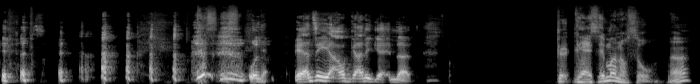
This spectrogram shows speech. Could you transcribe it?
und er hat sich ja auch gar nicht geändert der ist immer noch so, ne?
